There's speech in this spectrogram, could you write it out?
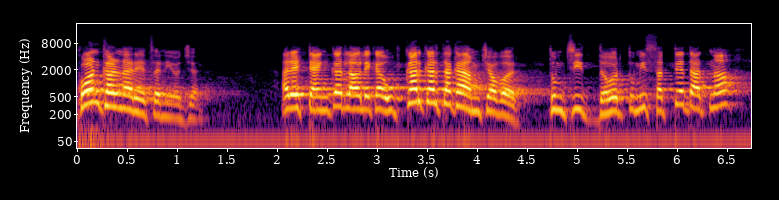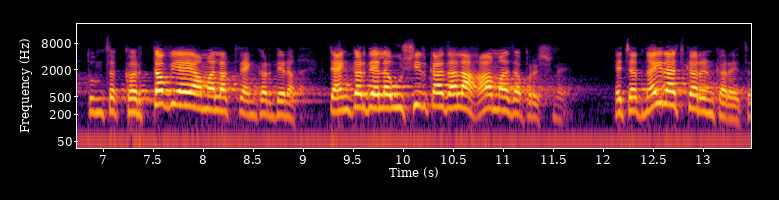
कोण करणार याचं नियोजन? अरे टँकर लावले काय उपकार करता काय आमच्यावर? तुमची दर तुम्ही सत्तेत आहात ना तुमचं कर्तव्य आहे आम्हाला टँकर देणं. टँकर द्यायला उशीर का झाला हा माझा प्रश्न आहे. ह्याच्यात नाही राजकारण करायचं.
